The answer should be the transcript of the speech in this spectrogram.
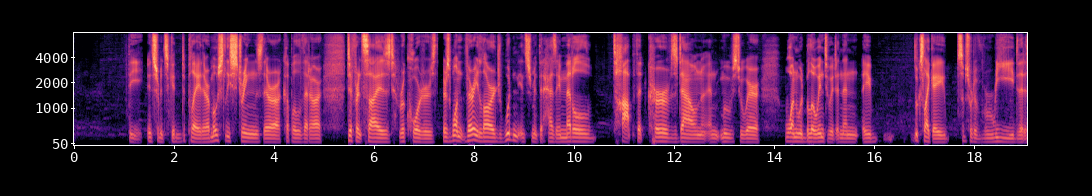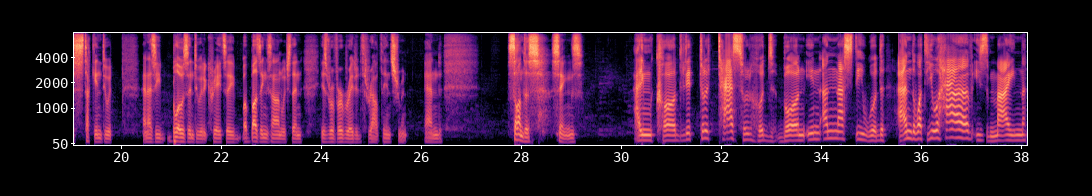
The instruments get into play. There are mostly strings. There are a couple that are different sized recorders. There's one very large wooden instrument that has a metal top that curves down and moves to where one would blow into it, and then a looks like a some sort of reed that is stuck into it. And as he blows into it, it creates a, a buzzing sound, which then is reverberated throughout the instrument. And Saunders sings, I'm called Little Tasselhood, born in a nasty wood, and what you have is mine.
